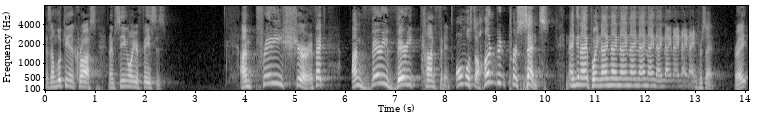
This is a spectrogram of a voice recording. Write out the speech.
as I'm looking across and I'm seeing all your faces, I'm pretty sure, in fact, I'm very, very confident, almost 100%, 99.999999999%, right?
